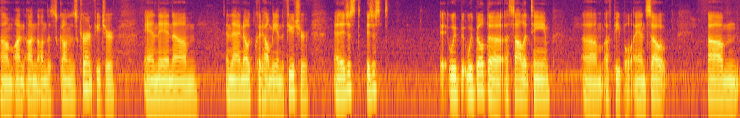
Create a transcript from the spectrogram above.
um, on on on this on this current feature, and then um, and then I know could help me in the future, and it just it just it, we we built a, a solid team um, of people, and so um,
